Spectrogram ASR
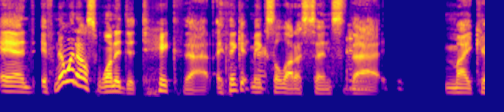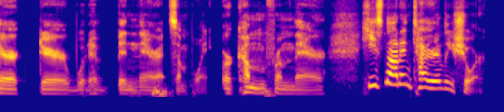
and if no one else wanted to take that, I think it makes a lot of sense that my character would have been there at some point or come from there. He's not entirely sure.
